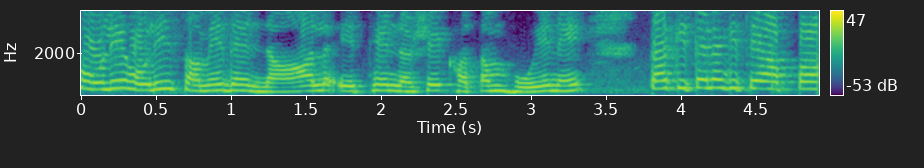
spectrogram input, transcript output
ਹੌਲੀ ਹੌਲੀ ਸਮੇਂ ਦੇ ਨਾਲ ਇੱਥੇ ਨਸ਼ੇ ਖਤਮ ਹੋਏ ਨੇ? ਤਾਂ ਕਿਤੇ ਨਾ ਕਿਤੇ ਆਪਾਂ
